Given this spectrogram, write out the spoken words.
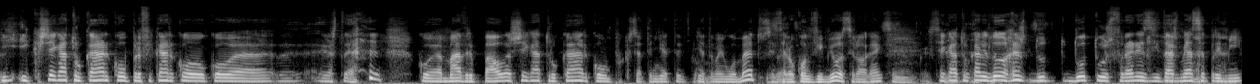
E, e, que chega a trocar com, para ficar com, com, a, esta, com a Madre Paula, chega a trocar com, porque já tinha, tinha também um amante, não sei se era o Conde Vimeu, se era alguém. Sim, chega a trocar e dou, dou, dou duas freiras e dás-me essa para mim.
